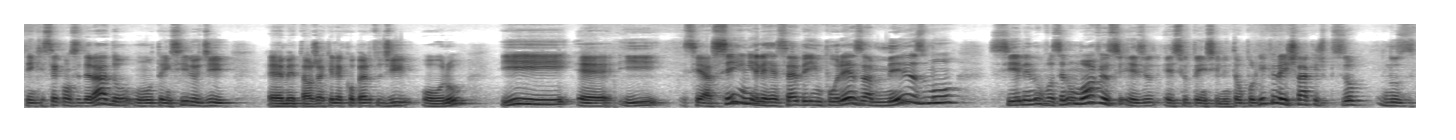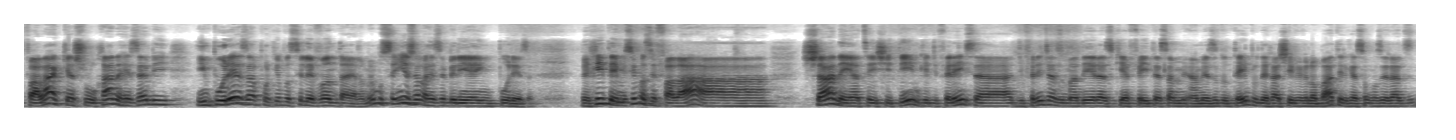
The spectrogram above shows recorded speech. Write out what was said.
tem que ser considerado um utensílio de é, metal, já que ele é coberto de ouro e, é, e se é assim, ele recebe impureza mesmo se ele não, você não move esse, esse utensílio. Então, por que, que o Reish Lakish precisou nos falar que a Shulchan recebe impureza porque você levanta ela? Mesmo sem isso, ela receberia impureza. Se você falar Shanei Atzeishitim, que é diferença, diferente das madeiras que é feita essa, a mesa do templo, de Hashiv e Velobater, que são consideradas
